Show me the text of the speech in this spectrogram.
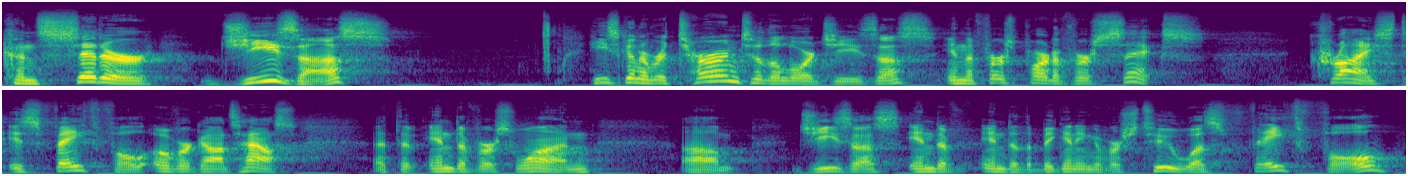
Consider Jesus, he's going to return to the Lord Jesus in the first part of verse 6. Christ is faithful over God's house. At the end of verse 1, um, Jesus, into, into the beginning of verse 2, was faithful.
